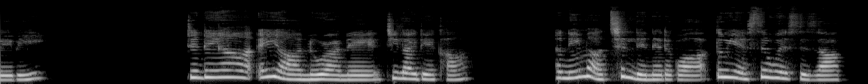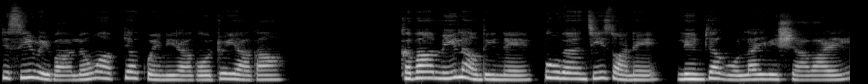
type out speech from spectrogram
လေပြီ။တင်တင်ကအိယာနိုးရာနဲ့ကြည့်လိုက်တဲ့အခါအနီးမှာချစ်လင်တဲ့တကွာသူ့ရဲ့စစ်ဝစ်စစ်စားပစ္စည်းတွေပါလုံးဝပျောက်ကွယ်နေတာကိုတွေ့ရကောင်းကဘာမီးလောင်သည်နဲ့ပူပန်ကြီးစွာနဲ့လင်ပြောက်ကိုလိုက်၍ရှာပါတယ်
